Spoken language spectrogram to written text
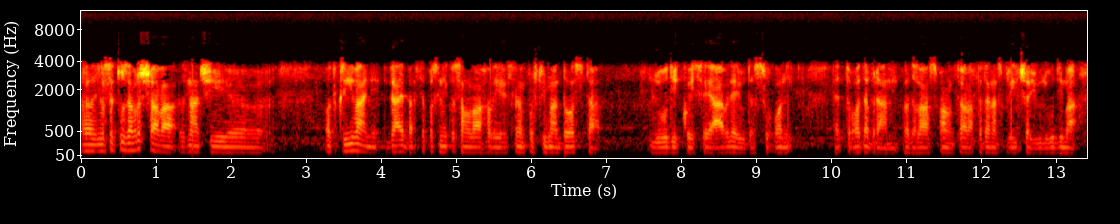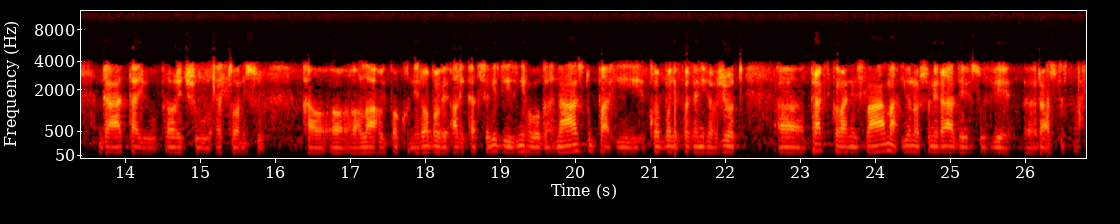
E, jel se tu završava, znači, e, otkrivanje gajba sa poslaniku sallallahu alejhi ve sellem pošto ima dosta ljudi koji se javljaju da su oni eto, odabrani od Allah subhanahu ta'ala, pa danas pričaju ljudima, gataju, proriču, eto, oni su kao Allahu i pokorni robovi, ali kad se vidi iz njihovog nastupa i koje bolje poznaje njihov život, e, praktikovanje islama i ono što oni rade su dvije e, različite stvari.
